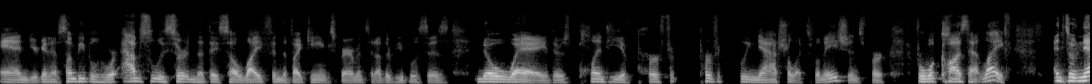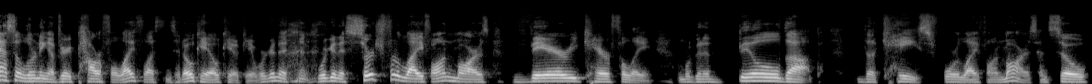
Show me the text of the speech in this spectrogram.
and you're going to have some people who are absolutely certain that they saw life in the viking experiments and other people who says no way there's plenty of perfect perfectly natural explanations for for what caused that life. And so nasa learning a very powerful life lesson said okay okay okay we're going to we're going to search for life on mars very carefully and we're going to build up the case for life on mars. And so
